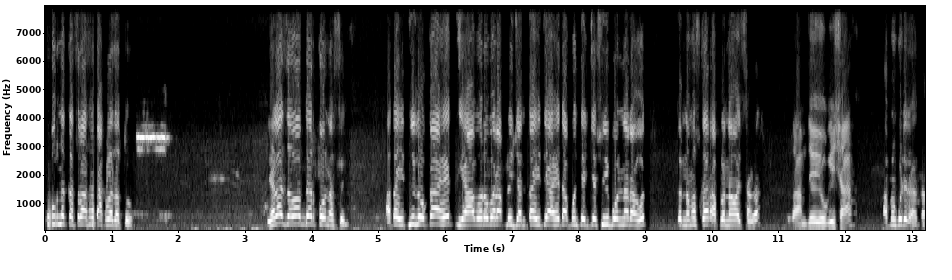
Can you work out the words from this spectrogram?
पूर्ण कचरा असा टाकला जातो. याला जबाबदार कोण असेल? आता इथली लोक आहेत याबरोबर आपली जनता इथे आहेत आपण त्यांच्याशी बोलणार आहोत. तर नमस्कार आपलं नाव सांगा. रामदेव योगी शाह. आपण कुठे राहता?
